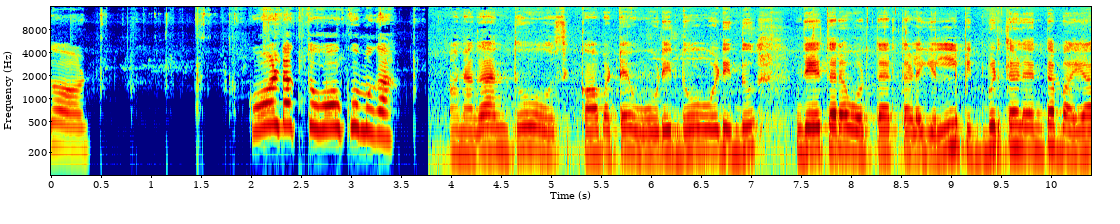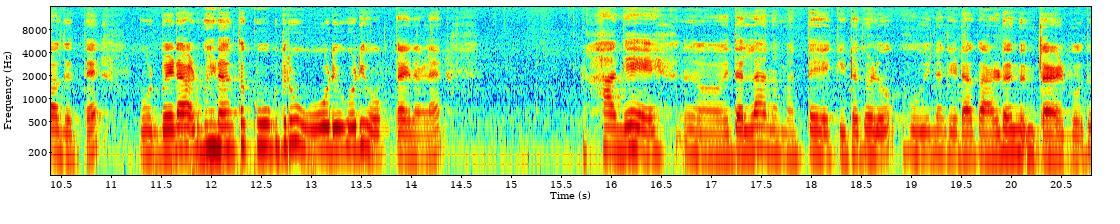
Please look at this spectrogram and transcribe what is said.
ಗಾಡ್ ಕೋಲ್ಡ್ ಆಗ್ತು ಹೋಗು ಮಗ. ಅನಗ ಅಂತೂ ಸಿಕ್ಕಾಬಟ್ಟೆ ಓಡಿದ್ದು ಓಡಿದ್ದು. ಇದೇ ಥರ ಓಡ್ತಾ ಇರ್ತಾಳೆ. ಎಲ್ಲಿ ಬಿದ್ದುಬಿಡ್ತಾಳೆ ಅಂತ ಭಯ ಆಗುತ್ತೆ. ಓಡಬೇಡ ಆಡಬೇಡ ಅಂತ ಕೂಗಿದ್ರು ಓಡಿ ಓಡಿ ಹೋಗ್ತಾ ಇದ್ದಾಳೆ. ಹಾಗೆ ಇದೆಲ್ಲ ನಮ್ಮ ಅತ್ತೆ ಗಿಡಗಳು, ಹೂವಿನ ಗಿಡ, ಗಾರ್ಡನ್ ಅಂತ ಹೇಳ್ಬೋದು.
